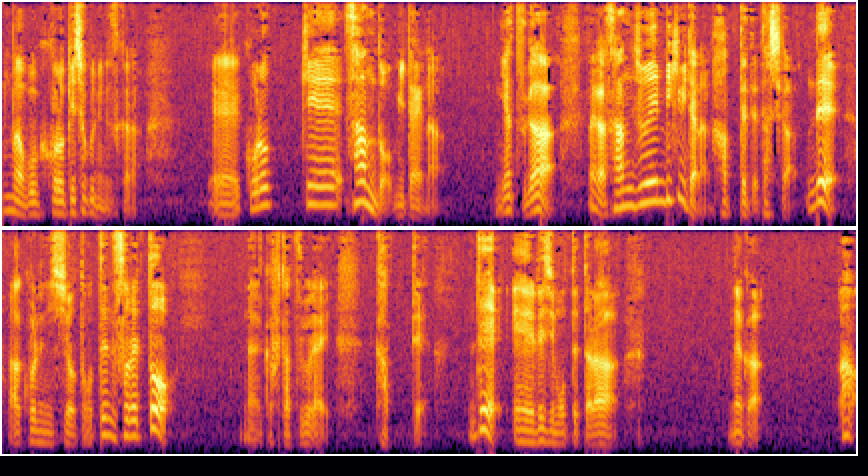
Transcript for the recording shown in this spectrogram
今僕コロッケ職人ですから、えー、コロッケサンドみたいなやつが、なんか30円引きみたいなの貼ってて、確か。で、あ、これにしようと思ってで、それと、なんか2つぐらい買って、で、えー、レジ持ってったら、なんか、あ、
